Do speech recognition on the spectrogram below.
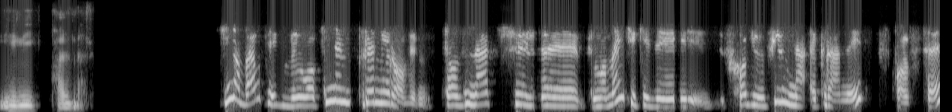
Lili Palmer. Kino Bałtyk było kinem premierowym. To znaczy, że w momencie, kiedy wchodził film na ekrany w Polsce,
